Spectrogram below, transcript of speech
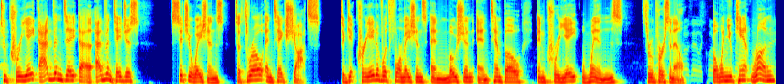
to create advanta- uh, advantageous situations to throw and take shots, to get creative with formations and motion and tempo and create wins through personnel. But when you can't run,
